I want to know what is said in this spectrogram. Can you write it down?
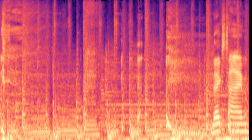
Next time,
